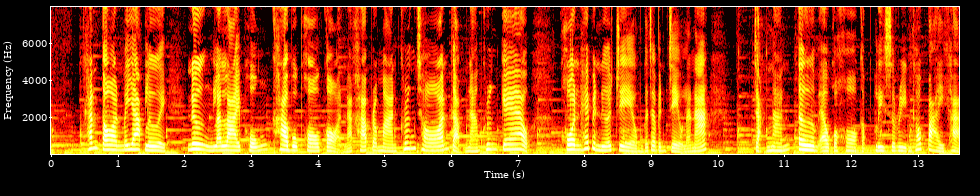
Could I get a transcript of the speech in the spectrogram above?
ำขั้นตอนไม่ยากเลย 1. ละลายผงคาร์โบพอลก่อนนะคะ ประมาณครึ่งช้อนกับน้ำครึ่งแก้ว คนให้เป็นเนื้อเจลมันก็จะเป็นเจลแล้วนะ จากนั้นเติมแอลกอฮอล์กับกลีเซอรีนเข้าไปค่ะ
